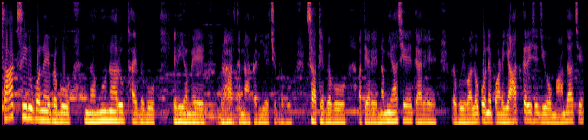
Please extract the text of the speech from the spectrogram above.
સાક્ષી રૂપ અને પ્રભુ નમૂના રૂપ થાય પ્રભુ, એવી અમે પ્રાર્થના કરીએ છીએ પ્રભુ. સાથે પ્રભુ અત્યારે નમ્યા છે, ત્યારે પ્રભુ એવા લોકોને પણ યાદ કરે છે જેઓ માંદા છે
